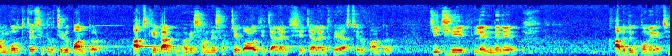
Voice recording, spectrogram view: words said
আমি বলতে চাই, সেটা হচ্ছে রূপান্তর। আজকে ডাক বিভাগের সামনে সবচেয়ে বড় যে চ্যালেঞ্জ সেই চ্যালেঞ্জ হয়ে আসছে রূপান্তর। চিঠির লেনদেনের আবেদন কমে গেছে।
